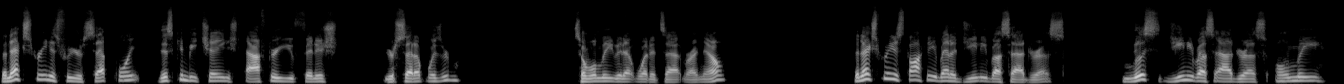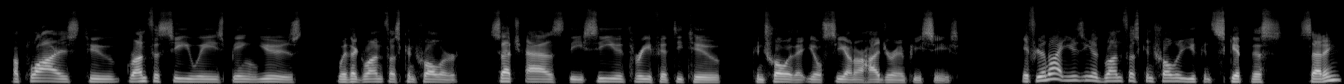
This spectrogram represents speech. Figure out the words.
The next screen is for your set point. This can be changed after you finish your setup wizard. So we'll leave it at what it's at right now. The next screen is talking about a GENIbus address. This GENIbus address only applies to Grundfos CUEs being used with a Grundfos controller, such as the CU352 controller that you'll see on our Hydro MPCs. If you're not using a Grundfos controller, you can skip this setting.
